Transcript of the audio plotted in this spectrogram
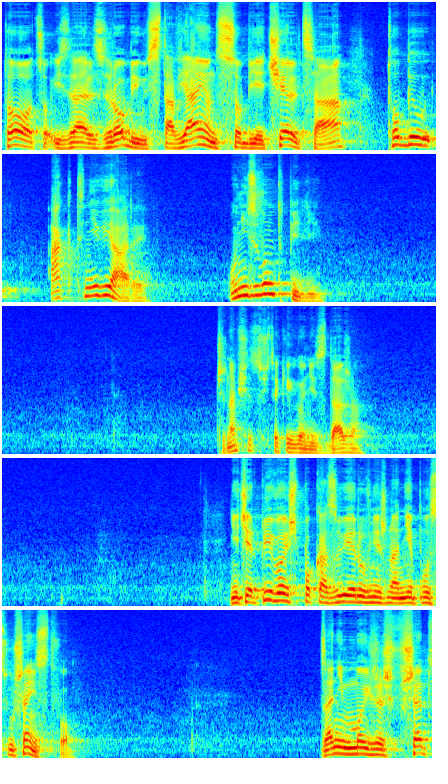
To, co Izrael zrobił, stawiając sobie cielca, to był akt niewiary. Oni zwątpili. Czy nam się coś takiego nie zdarza? Niecierpliwość pokazuje również na nieposłuszeństwo. Zanim Mojżesz wszedł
